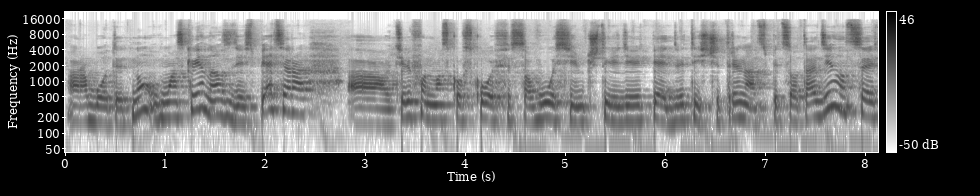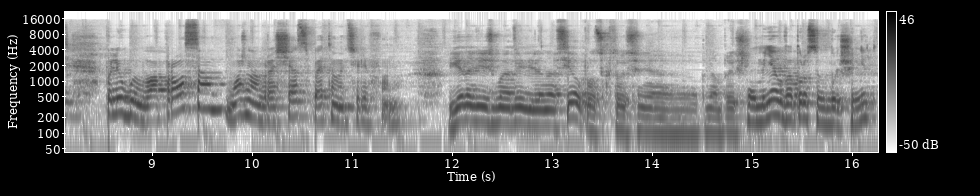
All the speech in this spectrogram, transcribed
работает. Ну, в Москве нас здесь пятеро. А, телефон московского офиса 8 495 2013 511. По любым вопросам можно обращаться по этому телефону. Я надеюсь, мы ответили на все вопросы, которые сегодня к нам пришли. У меня вопросов больше нет.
